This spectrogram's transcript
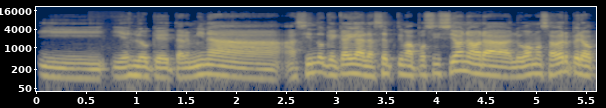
Y, es lo que termina haciendo que caiga a la séptima posición. Ahora lo vamos a ver, pero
